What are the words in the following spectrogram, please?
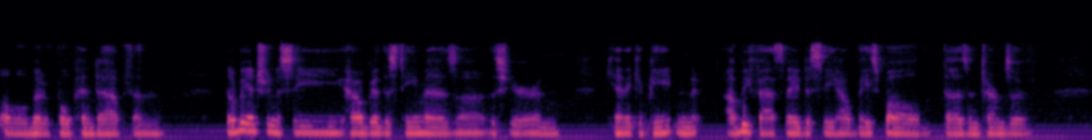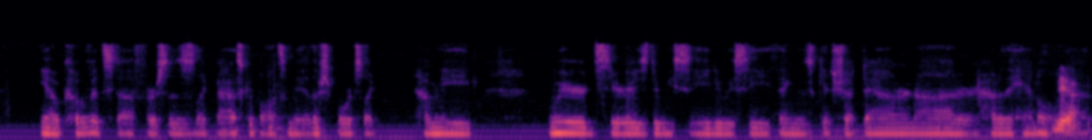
a little bit of bullpen depth. And it'll be interesting to see how good this team is uh, this year and can they compete. And I'll be fascinated to see how baseball does in terms of you know COVID stuff versus like basketball and some of the other sports. Like how many weird series do we see? Do we see things get shut down or not, or how do they handle yeah. That?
